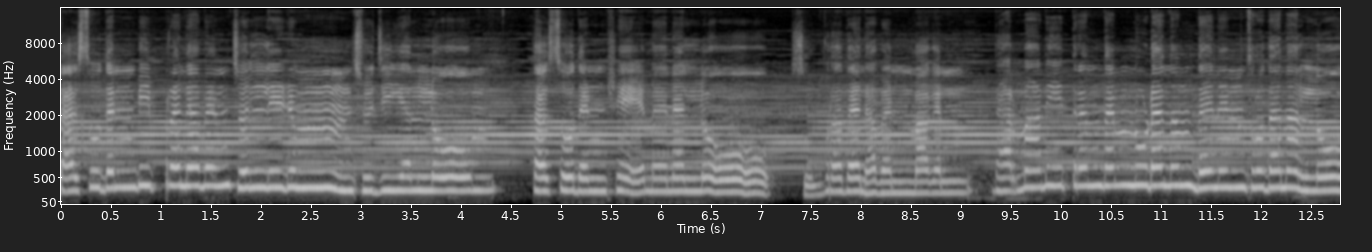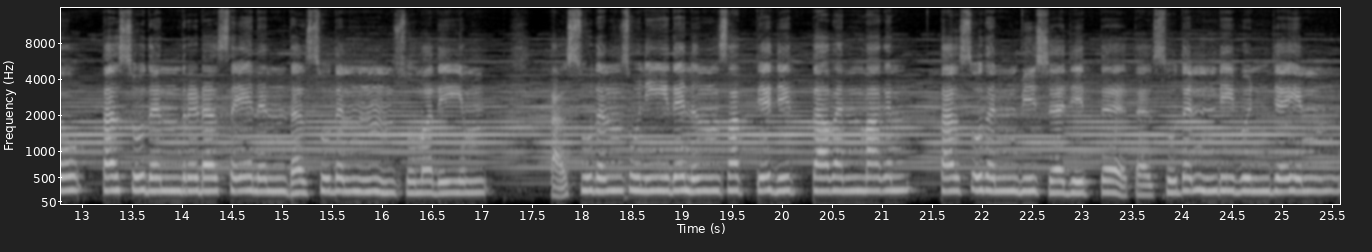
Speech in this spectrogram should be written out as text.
തസുതൻ വിപ്രനവൻ ചൊല്ലിടും ശുചിയല്ലോ. തസുതൻ ക്ഷേമനല്ലോ. സുവ്രതനവൻ മകൻ. ധർമ്മനേത്രൻ തന്നുട നന്ദനൻ ശ്രുതനല്ലോ. തസുതൻ ദൃഢസേനൻ തസുതൻ സുമതിയും. തസുതൻ സുനീതനും സത്യജിത്തവൻ മകൻ. തസുതൻ വിശ്വജിത്ത് തസുതൻ ഡിപുഞ്ചയൻ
